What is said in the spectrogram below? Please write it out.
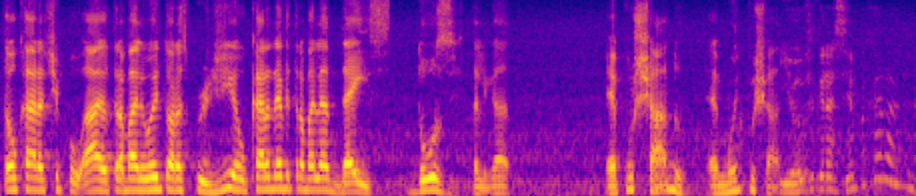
Então o cara, tipo, ah, eu trabalho 8 horas por dia, o cara deve trabalhar 10, 12, tá ligado? É puxado, é muito puxado. E houve gracinha pra caralho. né?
